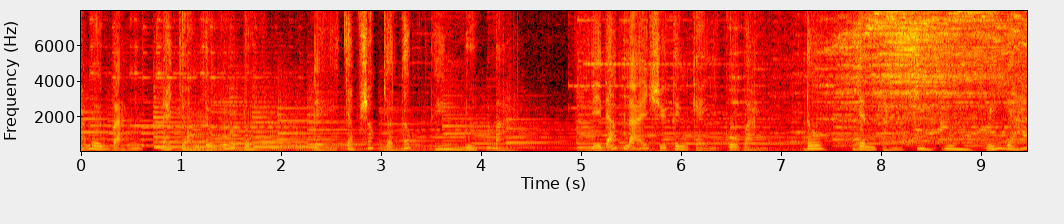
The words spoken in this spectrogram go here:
Cảm ơn bạn đã chọn dầu gội đô để chăm sóc cho tóc thêm mượt mà. Để đáp lại sự tin cậy của bạn, đô dành tặng kim cương quý giá.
